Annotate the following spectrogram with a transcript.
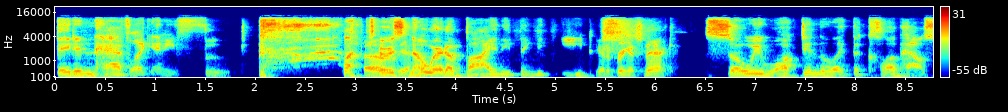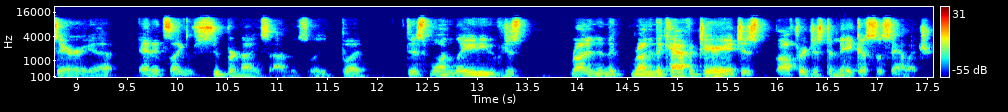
they didn't have like any food. like Oh, there was yeah. nowhere to buy anything to eat. you got to bring a snack. So we walked into like the clubhouse area and it's like super nice, obviously. But this one lady just running in the running the cafeteria just offered just to make us a sandwich.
